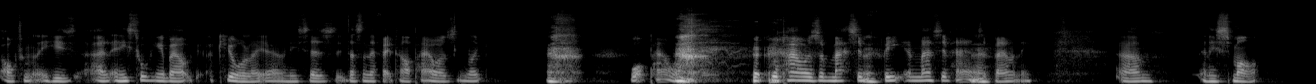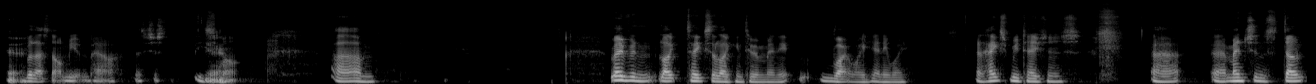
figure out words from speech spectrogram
ultimately he's and, and he's talking about a cure later, and he says it doesn't affect our powers. And like, what powers? Your powers are massive feet and massive hands, apparently. Um, and he's smart, Yeah. but that's not a mutant power. That's just he's Yeah. smart. Um, Raven like takes a liking to him any, right away anyway, and Hank's mutations uh, uh, mentions "don't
